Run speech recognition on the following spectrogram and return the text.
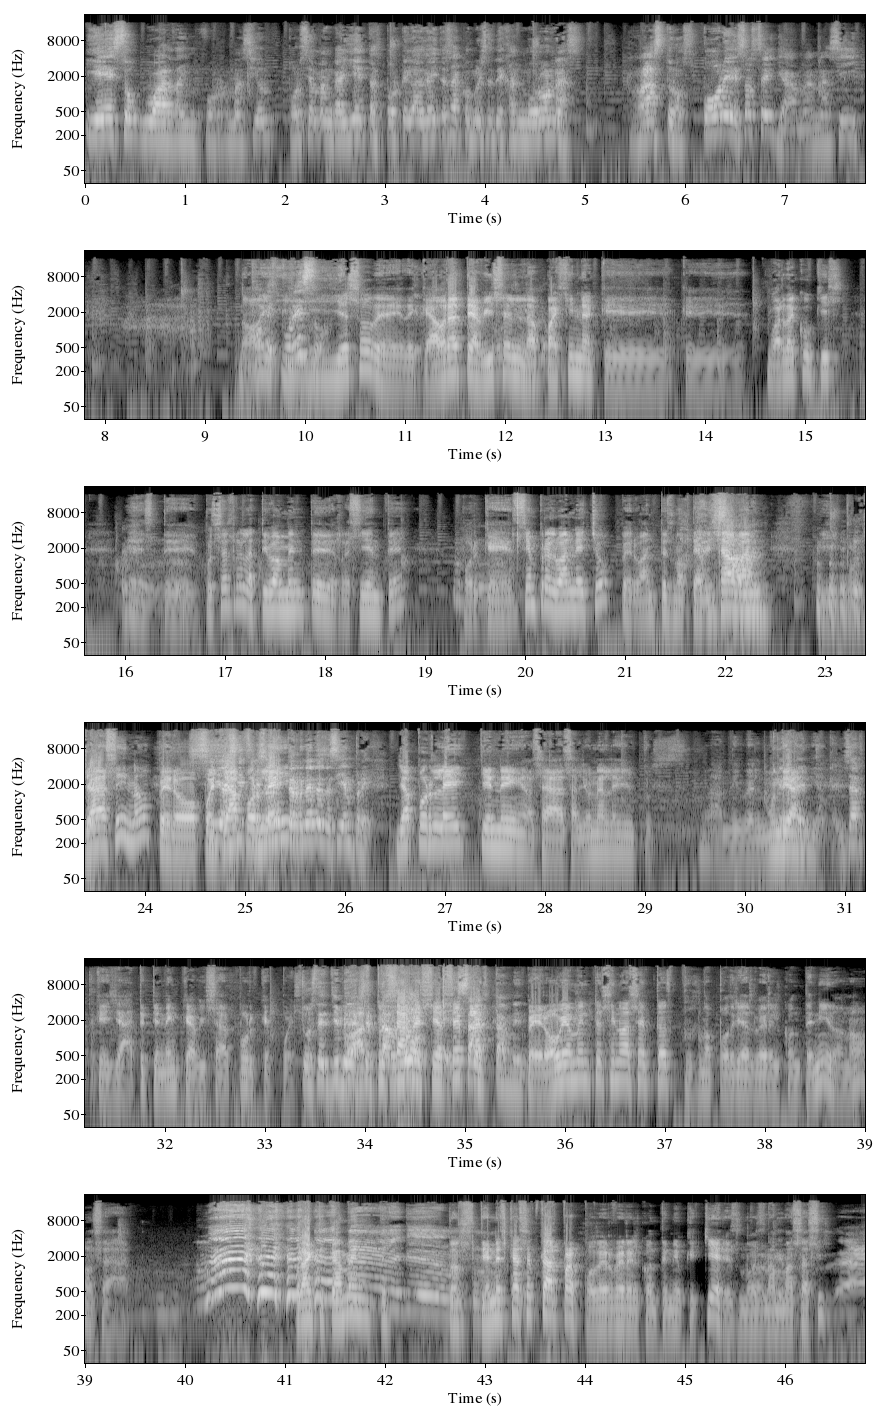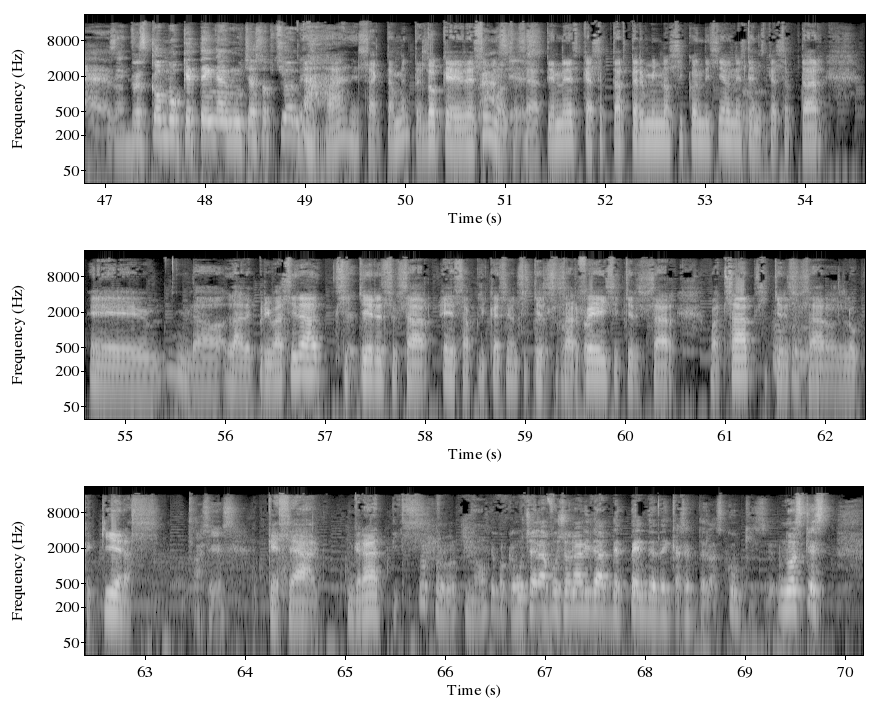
Y eso guarda información. Por eso se llaman galletas, porque las galletas a comer se dejan moronas, rastros. Por eso se llaman así. No, y, por eso. Y eso de, que ahora te avisen la página que, guarda cookies, este, pues es relativamente reciente, porque siempre lo han hecho, pero antes no te avisaban. Y pues ya sí, ¿no? Pero pues ya por ley. Internet desde siempre. Ya por ley tiene, o sea, salió una ley, pues a nivel mundial que, ya te tienen que avisar porque pues tú, sabes si aceptas pero obviamente si no aceptas pues no podrías ver el contenido no o sea prácticamente. Entonces tienes que aceptar para poder ver el contenido que quieres no es nada más así. Entonces como que tengan muchas opciones. Ajá exactamente es lo que decimos o sea tienes que aceptar términos y condiciones tienes que aceptar eh, la, de privacidad, si quieres usar esa aplicación, si quieres usar Face, si quieres usar WhatsApp, si quieres usar lo que quieras. Así es. Que sea gratis. porque mucha de la funcionalidad depende de que acepte las cookies. No es que,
